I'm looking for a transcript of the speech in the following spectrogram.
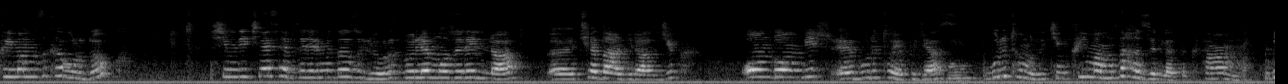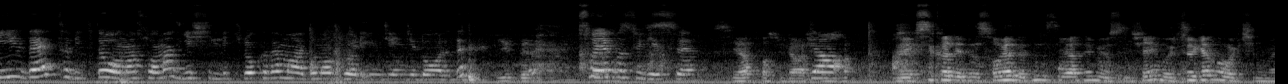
Kıymamızı kavurduk. Şimdi içine sebzelerimizi hazırlıyoruz. Böyle mozzarella, e, cheddar birazcık. 10'da 11 e, burrito yapacağız. Burritomuz için kıymamızı hazırladık tamam mı? Bir de tabii ki de olmazsa olmaz yeşillik, roka ve maydanoz böyle ince ince doğradık. Bir de Soya fasulyesi. siyah fasulye aşkım. Ya. Meksika dedin, soya dedin, siyah demiyorsun. Şey mi, ırkçılık yapmamak için mi?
